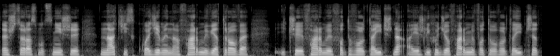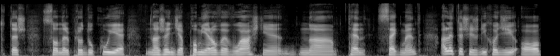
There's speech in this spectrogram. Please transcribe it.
Też coraz mocniejszy nacisk kładziemy na farmy wiatrowe czy farmy fotowoltaiczne, a jeżeli chodzi o farmy fotowoltaiczne, to też Sonel produkuje narzędzia pomiarowe właśnie na ten segment, ale też jeżeli chodzi o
